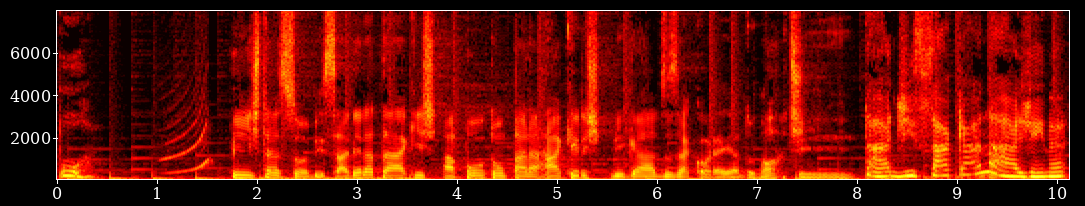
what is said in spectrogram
porra. Pistas sobre cyberataques apontam para hackers ligados à Coreia do Norte. Tá de sacanagem, né?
